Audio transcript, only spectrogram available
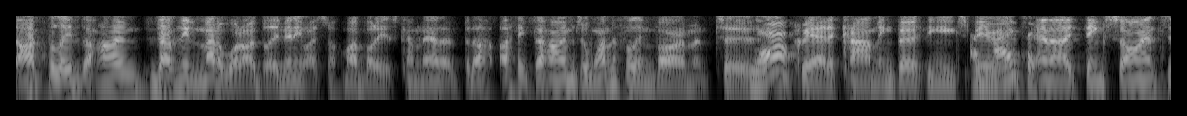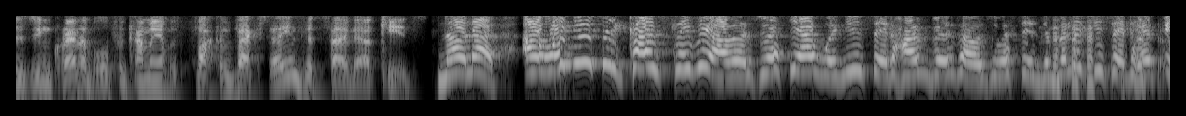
I believe the home it doesn't even matter what I believe anyway. It's not my body it's coming out of. But I, I think the home's a wonderful environment to Yeah. create a calming birthing experience. Amazing. And I think science is incredible for coming up with fucking vaccines that save our kids. No, no. Uh, when you said co-sleeping, I was with you. When you said home birth, I was with you. The minute you said happy,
